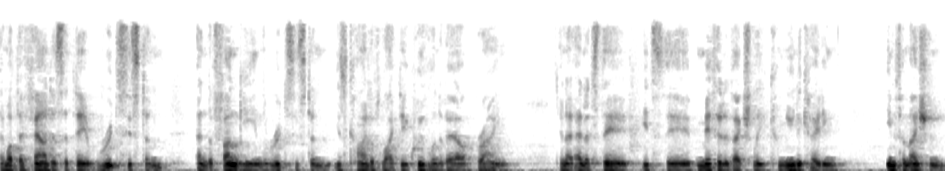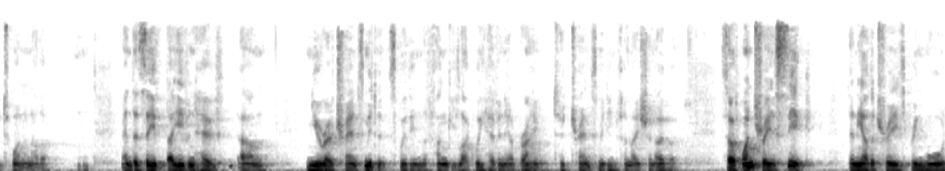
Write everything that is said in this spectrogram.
And what they found is that their root system and the fungi in the root system is kind of like the equivalent of our brain. You know, and it's their, it's their method of actually communicating information to one another. And they even have um, neurotransmitters within the fungi, like we have in our brain, to transmit information over. So if one tree is sick, then the other trees bring more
